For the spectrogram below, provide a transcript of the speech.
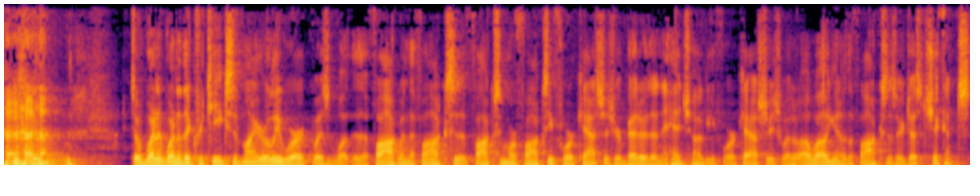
Yeah. so one of, one of the critiques of my early work was what the fox when the fox fox and more foxy forecasters are better than the hedgehoggy forecasters. Was oh well, you know, the foxes are just chickens.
